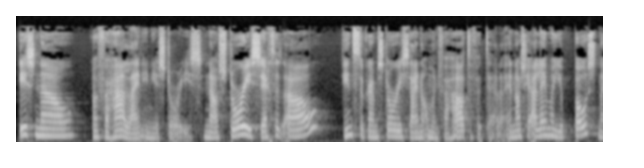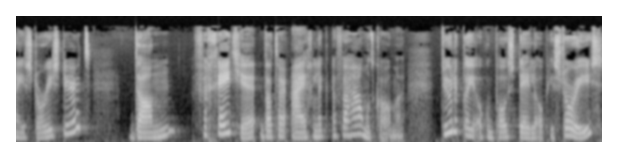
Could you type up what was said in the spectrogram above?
is nou een verhaallijn in je stories? Nou, stories zegt het al. Instagram stories zijn er om een verhaal te vertellen. En als je alleen maar je post naar je story stuurt, dan vergeet je dat er eigenlijk een verhaal moet komen. Tuurlijk kun je ook een post delen op je stories,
